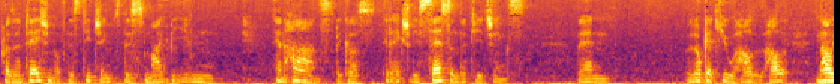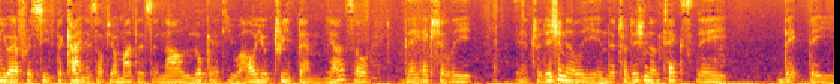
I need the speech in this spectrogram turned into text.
presentation of these teachings, this might be even enhanced because it actually says in the teachings, then look at you, how, how now you have received the kindness of your mothers, and now look at you, how you treat them. Yeah, so they actually uh, traditionally in the traditional text they they they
